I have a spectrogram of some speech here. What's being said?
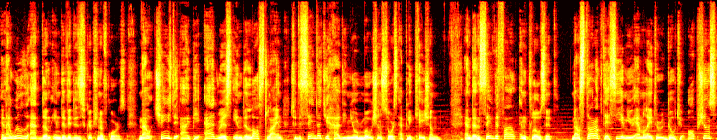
and I will add them in the video description of course. Now change the IP address in the last line to the same that you had in your MotionSource application and then save the file and close it. Now start up the CEMU emulator, go to options,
